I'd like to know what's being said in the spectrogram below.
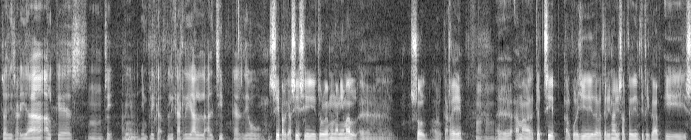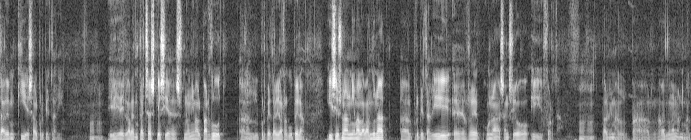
És a dir, seria el que és... Mm, sí, Mm. implica, aplicar-li el, el xip que es diu... Sí, perquè així si trobem un animal eh, sol al carrer, Mhm. eh, amb aquest xip, el col·legi de veterinaris el té identificat i sabem qui és el propietari. Uh -huh. I l'avantatge és que si és un animal perdut, el propietari el recupera. I si és un animal abandonat, el propietari eh, rep una sanció i forta Uh -huh. per, animal, per abandonar un animal.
